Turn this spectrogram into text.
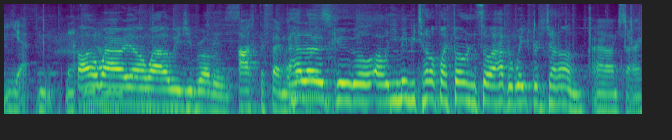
yeah. mm, no, "Oh, no, Wario and Waluigi brothers." Ask the phone Hello. Google. Oh, you made me turn off my phone, so I have to wait for it to turn on. Oh, I'm sorry.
